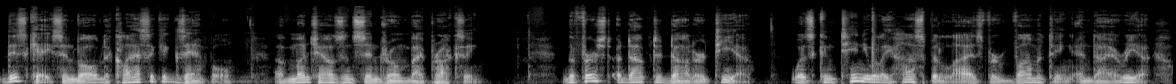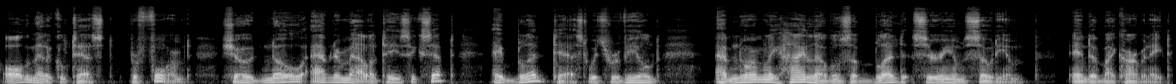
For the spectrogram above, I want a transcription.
This case involved a classic example of Munchausen syndrome by proxy. The first adopted daughter, Tia, was continually hospitalized for vomiting and diarrhea. All the medical tests performed showed no abnormalities except a blood test which revealed abnormally high levels of blood serum sodium and of bicarbonate,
